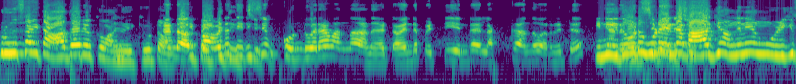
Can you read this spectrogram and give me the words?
പ്രൂഫായിട്ട് ആധാരം ഒക്കെ വാങ്ങി വെക്കും കേട്ടോ അവിടെ തിരിച്ച്. കൊണ്ടുവരാൻ വന്നതാണ് കേട്ടോ. എന്റെ പെട്ടി എന്റെ ലക്ക എന്ന് പറഞ്ഞിട്ട് ഇനി ഇതോടുകൂടി എന്റെ ഭാഗ്യം അങ്ങനെ അങ്ങ് ഒഴുകി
